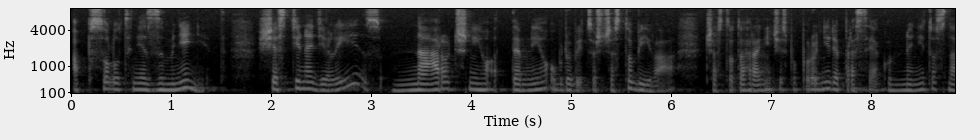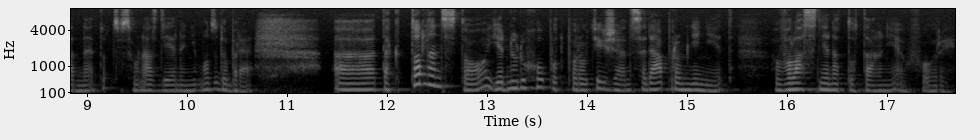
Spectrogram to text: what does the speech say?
absolutně změnit. Šesti nedělí z náročného a temného období, což často bývá, často to hraničí s poporodní depresi, jako není to snadné, to, co se u nás děje, není moc dobré. Uh, tak tohle z toho jednoduchou podporou těch žen se dá proměnit vlastně na totální euforii.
